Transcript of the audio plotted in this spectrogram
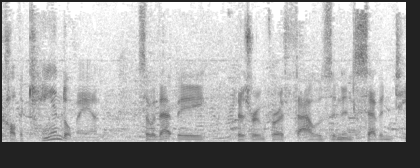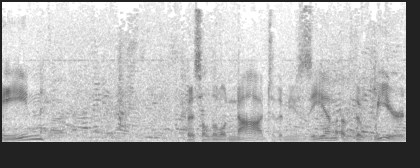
called the Candle Man. So would that be? There's room for a thousand and seventeen but it's a little nod to the Museum of the Weird.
